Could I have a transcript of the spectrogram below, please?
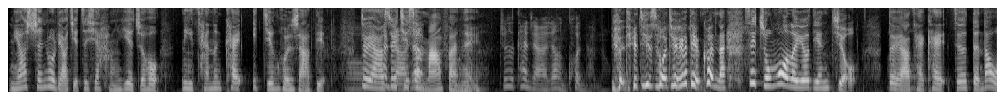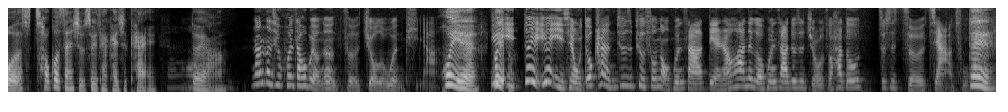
你要深入了解这些行业之后，你才能开一间婚纱店，哦，对啊，所以其实很麻烦呢，欸，就是看起来好像很困难哦，有点，其实我觉得有点困难，所以琢磨了有点久。对啊，才开，就等到我超过三十岁才开始开。对啊，那那些婚纱会不会有那种折旧的问题啊？会耶，因为以对，因为以前我都看，就是譬如说那种婚纱店，然后他那个婚纱就是久了之后，他都就是折价出来，对，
